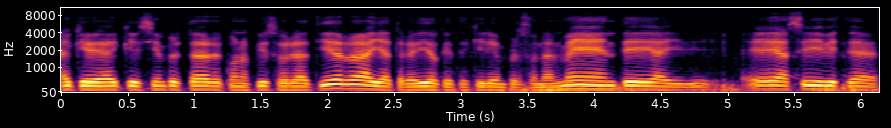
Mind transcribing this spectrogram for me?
hay que, hay que siempre estar con los pies sobre la tierra, hay atrevidos que te quieren personalmente, hay, es así, viste.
